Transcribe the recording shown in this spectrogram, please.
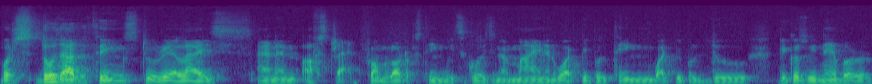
But those are the things to realize and then abstract from a lot of things which goes in our mind and what people think, what people do, because we never,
